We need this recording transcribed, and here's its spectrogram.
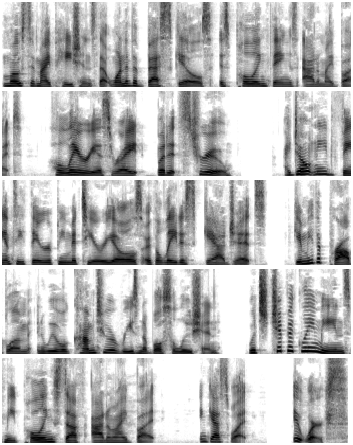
most of my patients that one of the best skills is pulling things out of my butt. Hilarious, right? But it's true. I don't need fancy therapy materials or the latest gadgets. Give me the problem and we will come to a reasonable solution, which typically means me pulling stuff out of my butt. And guess what? It works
